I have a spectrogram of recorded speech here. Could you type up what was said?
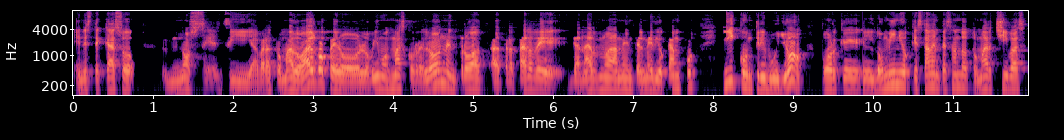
En este caso, no sé si habrá tomado algo, pero lo vimos más correlón, entró a, tratar de ganar nuevamente el medio campo y contribuyó, porque el dominio que estaba empezando a tomar Chivas,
